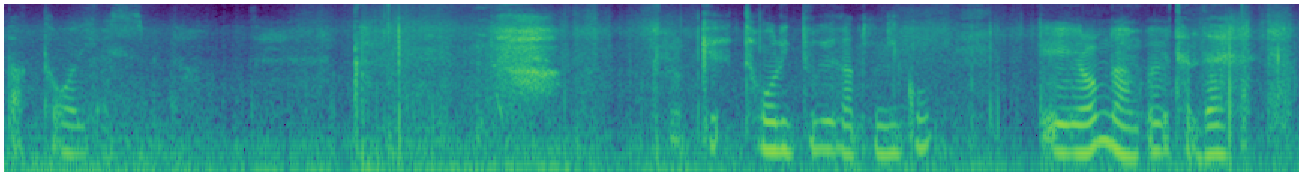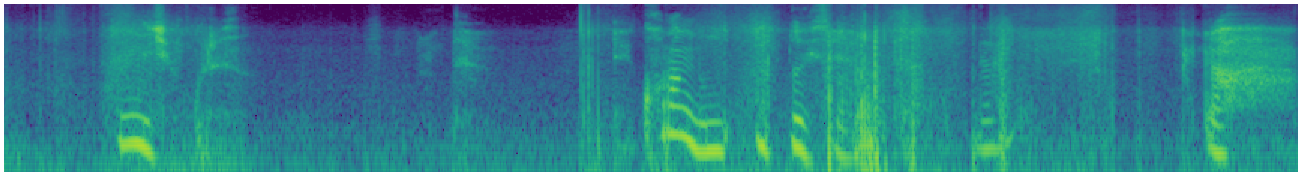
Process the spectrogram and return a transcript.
딱 덩어리가 있습니다. 이렇게 덩어리 두 개가 눈이고 예, 여러분도 안 보일 텐데. 화면이 지금 그래서 코랑 눈, 입도 있어요. 여기. 아,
